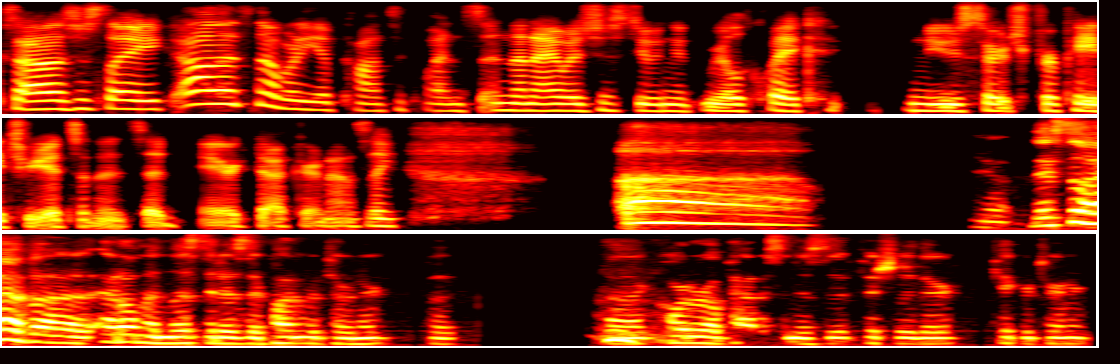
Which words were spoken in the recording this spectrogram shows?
Because I was just like, oh, that's nobody of consequence, and then I was just doing a real quick news search for Patriots, and it said Eric Decker, and I was like, oh, Yeah. They still have uh, Edelman listed as their punt returner, but uh, Hmm. Cordarrelle Patterson is officially their kick returner.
